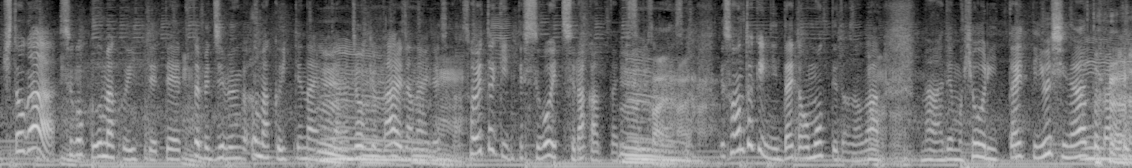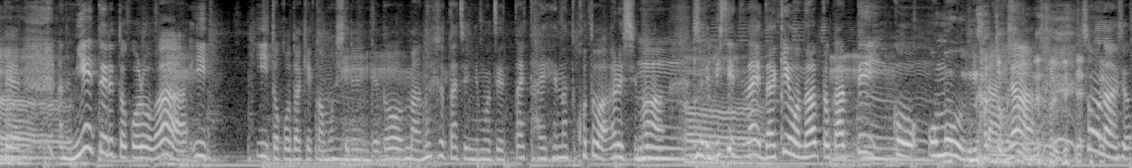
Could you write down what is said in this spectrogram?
人がすごくうまくいってて、例えば自分がうまくいってないみたいな状況ってあるじゃないですか。そういう時ってすごい辛かったりするじゃないですか。でその時に大体思ってたのが、まあでも表裏一体って言うしなとか言って、あの見えてるところはいい。いいとこだけかもしれんけど、まあ、あの人たちにも絶対大変なことはあるし、まあ、それ見せてないだけよなとかってこう思うみたいな、そうなんですよ。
